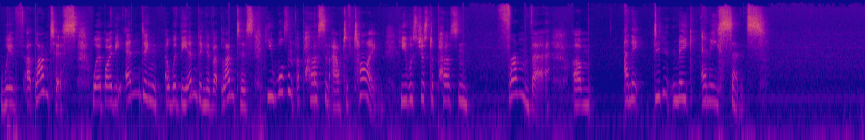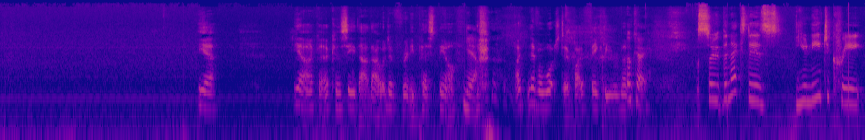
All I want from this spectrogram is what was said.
with Atlantis whereby the ending uh, with the ending of Atlantis he wasn't a person out of time. He was just a person from there. Um and it didn't make any sense Yeah. Yeah, I can, I can see that. That would have really pissed me off. yeah I'd never watched it, but I vaguely remember. okay so the next is you need to create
